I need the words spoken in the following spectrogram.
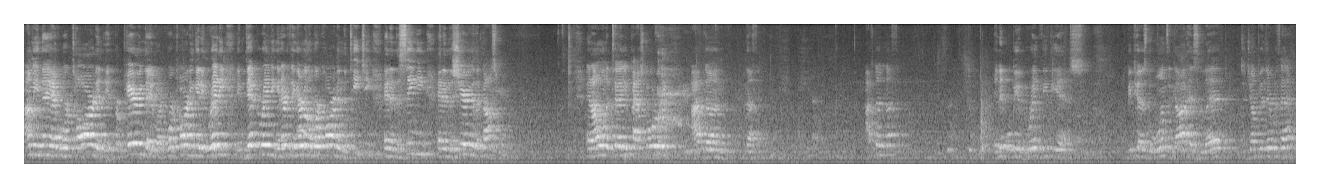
I mean, they have worked hard in, in preparing, they have worked hard in getting ready, in decorating and everything. They're going to work hard in the teaching and in the singing and in the sharing of the gospel. And I want to tell you, pastorally, I've done nothing. I've done nothing. And it will be a great VBS because the ones that God has led to jump in there with that,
